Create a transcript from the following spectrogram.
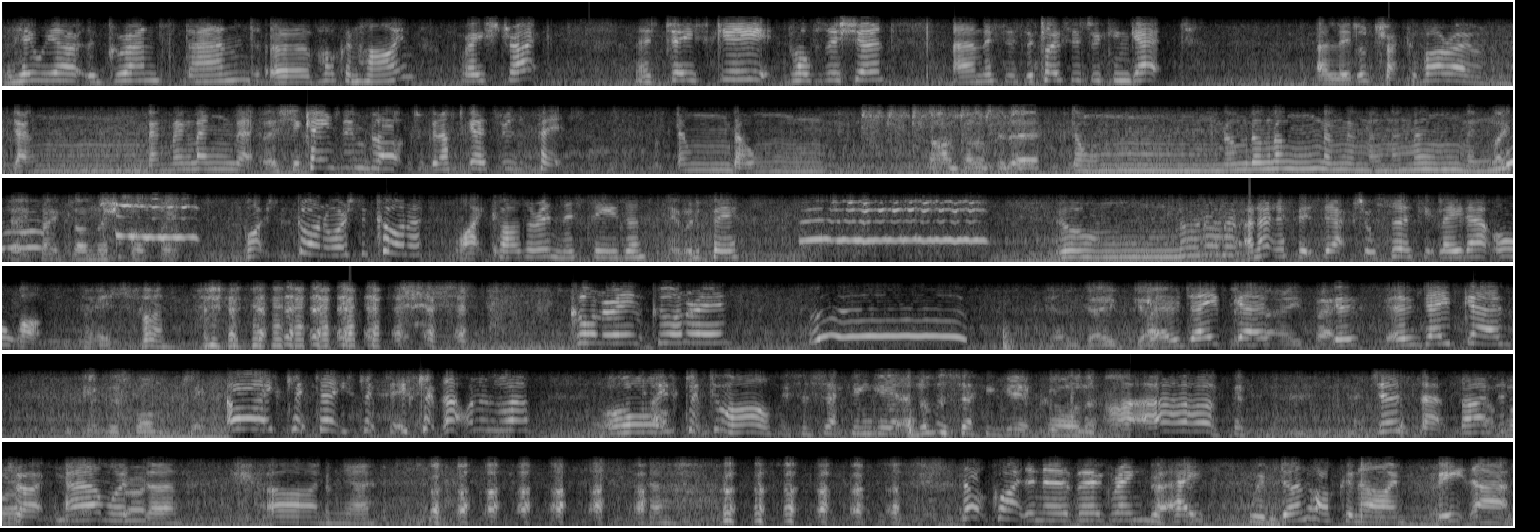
So here we are at the grandstand of Hockenheim racetrack. There's J Ski, pole position, and this is the closest we can get. A little track of our own. Dung, dung, dung, dung. The chicane's been blocked, we're going to have to go through the pit. Dung, dung, to the dung, dung, dung, dung, dung, dung, dung, dung, dung. late Woo! apex on this. Watch the corner, watch the corner. White cars are in this season, it would appear. No. I don't know if it's the actual circuit laid out or what, but it's fun. corner in, corner in. Woo! Go, Dave, go. Go, Dave, go. Go, go, Dave, go. Click this one. Click. Oh, he's clipped it, he's clipped it, he's clipped that one as well. Oh, he's clipped them all. it's a second gear, another second gear corner. Oh, just outside the track, and we're done. Oh, no. Nürburgring, but hey, we've done Hockenheim. Beat that.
